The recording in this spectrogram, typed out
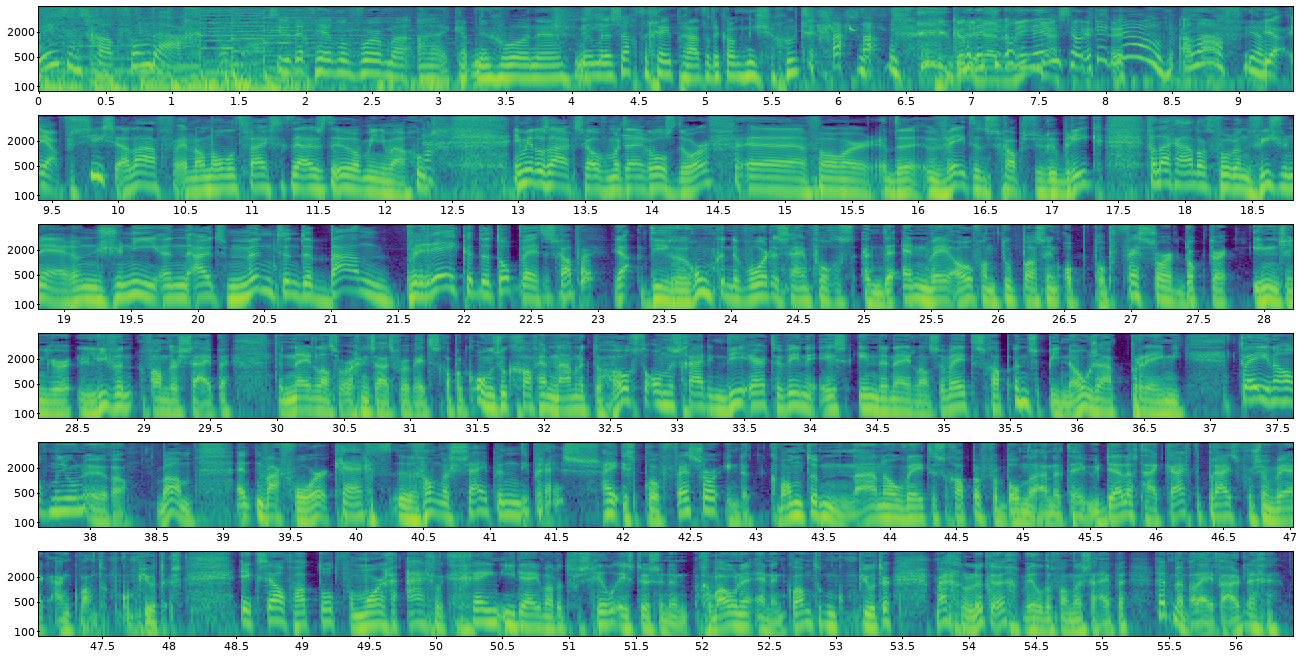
Wetenschap vandaag. Ik zie het echt helemaal voor me. Ah, ik heb nu gewoon. Uh, nu met een zachte G praten, dat kan ik niet zo goed. maar dat je dan ineens zo. Kijk nou, alaaf. Ja. Ja, ja, precies. Alaaf. En dan 150.000 euro minimaal. Goed. Inmiddels aangeschoven Martijn Rosdorf. Uh, voor de wetenschapsrubriek. Vandaag aandacht voor een visionair, een genie, een uitmuntende, baanbrekende topwetenschapper. Ja, die ronkende woorden zijn volgens de NWO van toepassing op professor Dr. Ingenieur Lieven van der Sijpen. De Nederlandse Organisatie voor Wetenschappelijk Onderzoek gaf hem namelijk de hoogste onderscheiding die er te winnen is in de Nederlandse wetenschap: een Spinoza-premie. 2,5 miljoen euro. Bam. En waarvoor krijgt Van der Sijpen die prijs? Hij is professor in de kwantum nanowetenschappen verbonden aan de TU Delft. Hij krijgt de prijs voor zijn werk aan kwantumcomputers. Ik zelf had tot vanmorgen eigenlijk geen idee wat het verschil is tussen een gewone en een kwantumcomputer. Maar gelukkig wilde Van der Sijpen het me wel even uitleggen.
